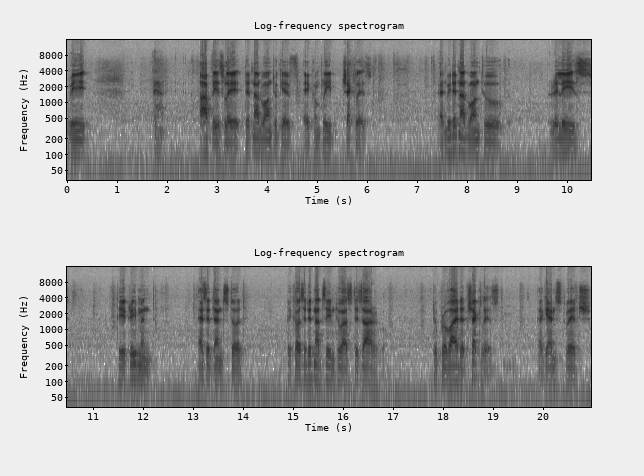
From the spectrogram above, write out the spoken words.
we obviously did not want to give a complete checklist, and we did not want to release the agreement as it then stood because it did not seem to us desirable to provide a checklist against which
